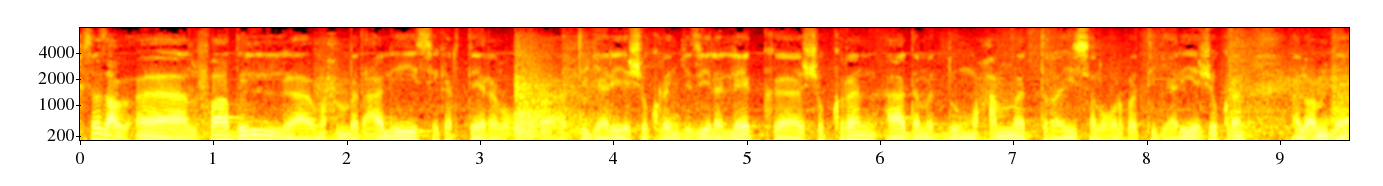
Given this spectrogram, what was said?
أستاذ عب- آه، الفاضل آه، محمد علي سكرتير الغرفة التجارية. شكرا جزيلا لك. آه، شكرا. آدم الدوم محمد رئيس الغرفة التجارية. شكرا. العمدة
